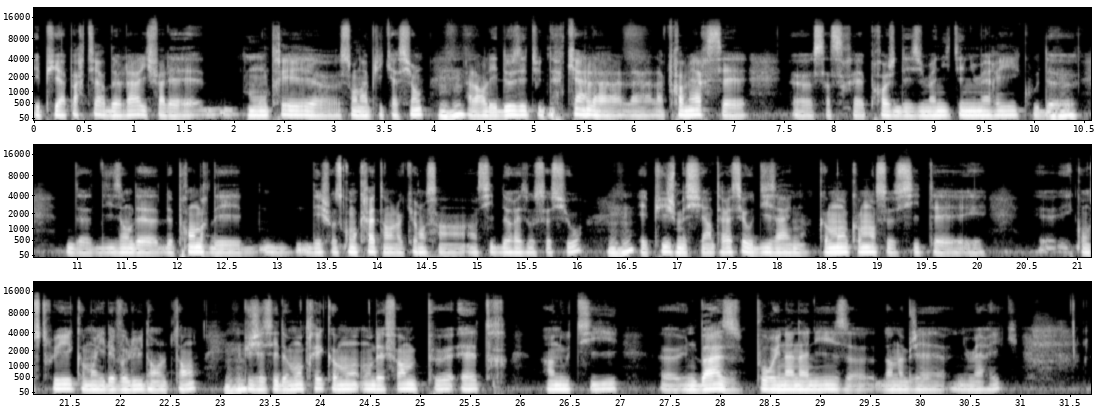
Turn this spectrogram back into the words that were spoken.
Et puis, à partir de là, il fallait montrer euh, son application. Mhm. Alors, les deux études de cas, la, la- la première, c'est euh, ça serait proche des humanités numériques ou de, de- disons, de, de prendre des, des choses concrètes, en l'occurrence un, un site de réseaux sociaux. Mhm. Et puis, je me suis intéressé au design. Comment, comment ce site est, est- est construit, comment il évolue dans le temps. Et puis, j'essaie de montrer comment On Déforme peut être un outil, une base pour une analyse euh, d'un objet numérique.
